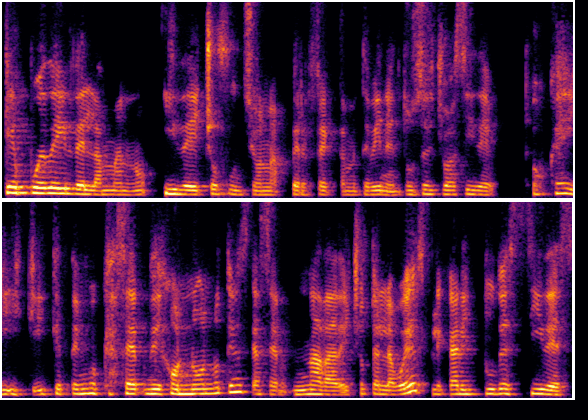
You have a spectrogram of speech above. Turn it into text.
que puede ir de la mano y de hecho funciona perfectamente bien. Entonces yo así de, ok, ¿y qué, tengo que hacer? Dijo, no, no tienes que hacer nada, de hecho te la voy a explicar y tú decides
